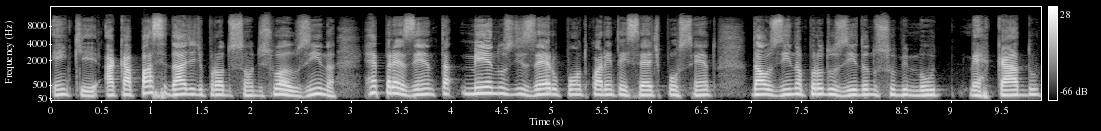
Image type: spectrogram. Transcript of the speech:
em que a capacidade de produção de sua usina representa menos de 0,47% da usina produzida no submercado,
